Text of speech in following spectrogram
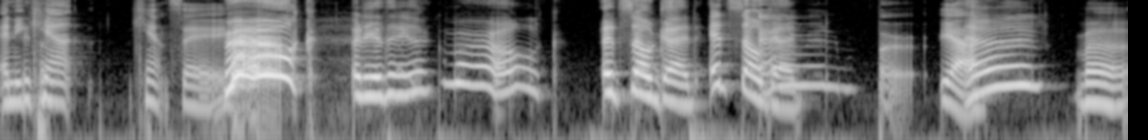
and he can't can't say Milk. And then he's like, milk. It's so good. It's so good. Yeah, And buh.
